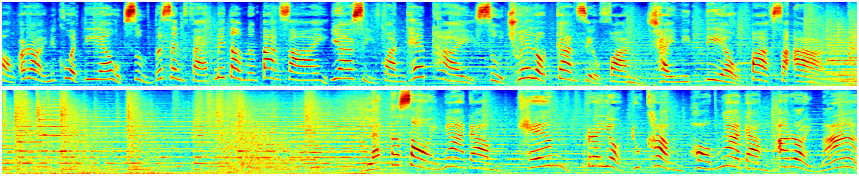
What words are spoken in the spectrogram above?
สมิกซ์2อร่อยในขวดเดียว 0%แฟตไม่เติมน้ำตาลทราย ยาสีฟันเทพไทย สูตรช่วยลดการเสียวฟัน ใช้นิดเดียว ปากสะอาด และตะซอยงาดำเข้ม ประโยชน์ทุกคำ หอมงาดำอร่อยมาก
